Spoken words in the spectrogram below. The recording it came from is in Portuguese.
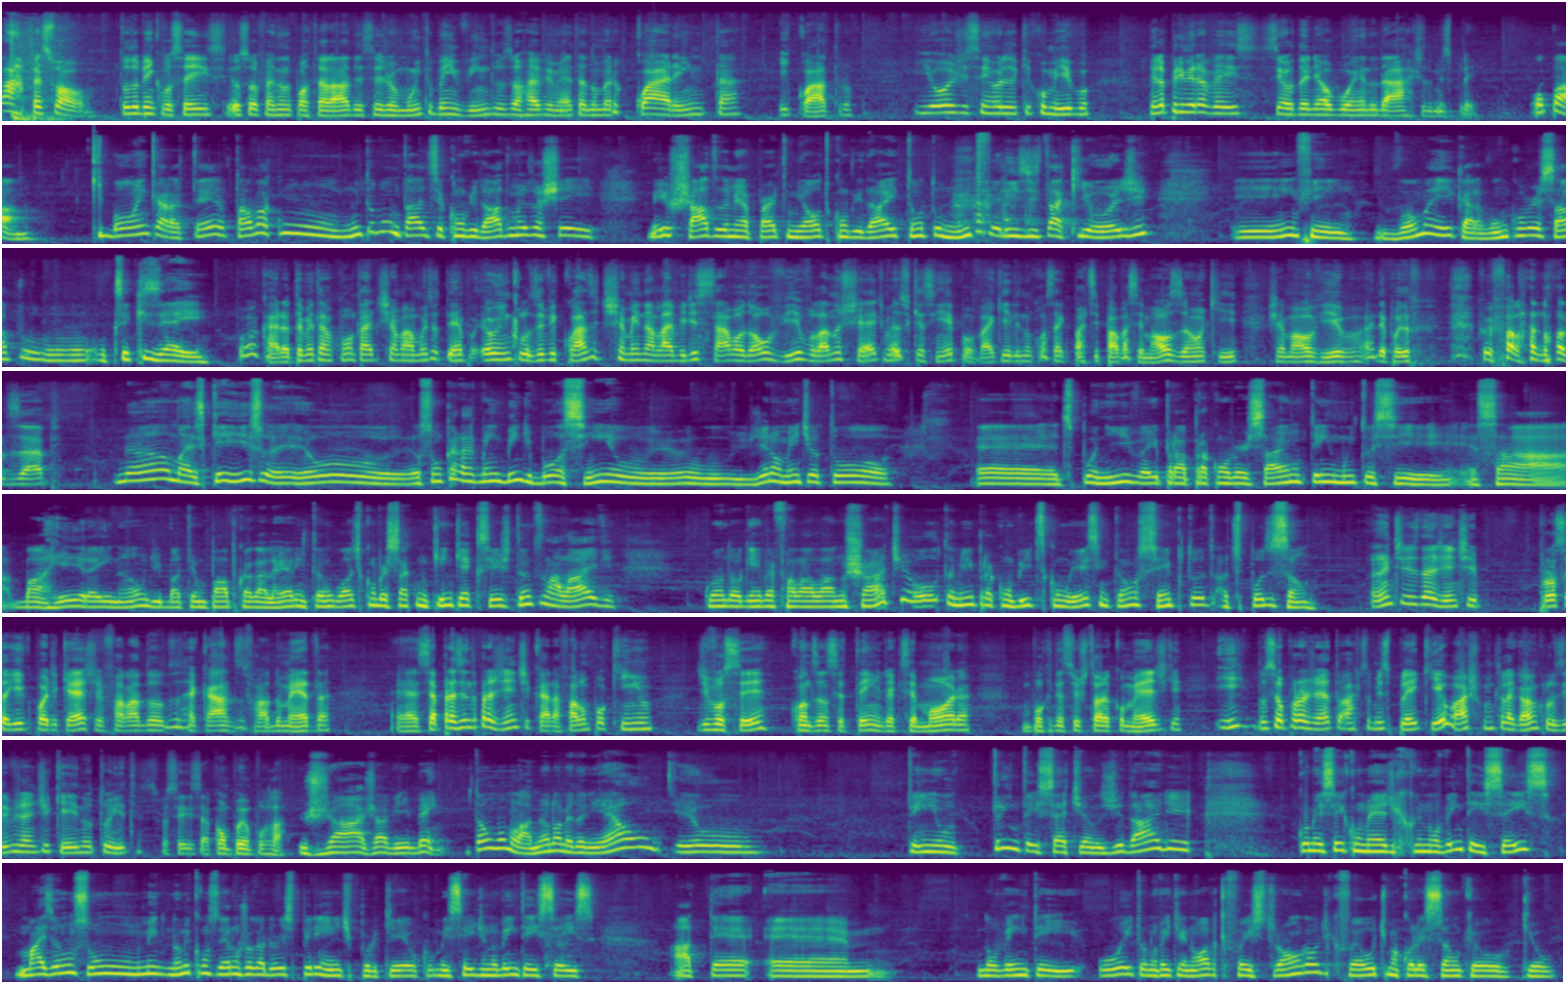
Olá pessoal, tudo bem com vocês? Eu sou o Fernando Portelado e sejam muito bem-vindos ao Heavy Meta número 44. E hoje, senhores, aqui comigo, pela primeira vez, senhor Daniel Bueno da Arte do Misplay. Opa, que bom, hein, cara? Até eu tava com muita vontade de ser convidado, mas eu achei meio chato da minha parte me autoconvidar, então eu tô muito feliz de estar aqui hoje. E, enfim, vamos aí, cara. Vamos conversar pro, o que você quiser aí. Pô, cara, eu também tava com vontade de chamar há muito tempo. Eu, inclusive, quase te chamei na live de sábado, ao vivo, lá no chat, mas eu fiquei assim, pô, vai que ele não consegue participar, vai ser malzão aqui, chamar ao vivo. Aí depois eu fui falar no WhatsApp. Não, mas que isso, eu, eu sou um cara bem, bem de boa, assim. Eu, eu geralmente eu tô é, disponível aí para conversar. Eu não tenho muito esse essa barreira aí não de bater um papo com a galera, então eu gosto de conversar com quem quer que seja, tanto na live quando alguém vai falar lá no chat ou também para convites como esse, então eu sempre estou à disposição. Antes da gente prosseguir com o podcast, falar do, dos recados, falar do meta, é, se apresenta pra gente, cara, fala um pouquinho de você, quantos anos você tem, onde é que você mora, um pouquinho da sua história com o Magic e do seu projeto Art Misplay, que eu acho muito legal, inclusive já indiquei no Twitter, se vocês acompanham por lá. Já, já vi. Bem, então vamos lá. Meu nome é Daniel, eu tenho 37 anos de idade. Comecei com Magic em 96, mas eu não sou um, não me considero um jogador experiente, porque eu comecei de 96 até é, 98 ou 99, que foi Stronghold, que foi a última coleção que eu, que eu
